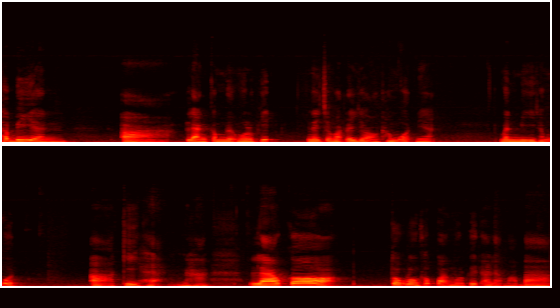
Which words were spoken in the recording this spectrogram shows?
ทะเบียนอ่า แหล่งกำเนิดมลพิษในจังหวัดระยองทั้งหมดเนี่ยมันมีทั้งหมดอ่ากี่แห่งนะคะแล้วก็ตกลงเขาปล่อยมลพิษอะไรมาบ้าง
